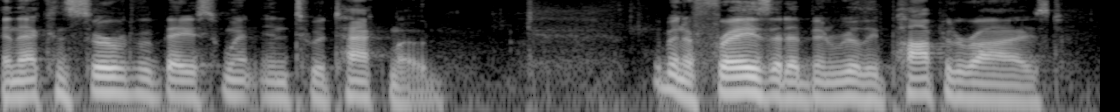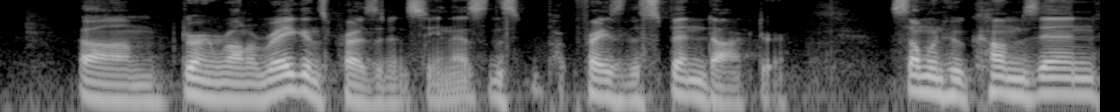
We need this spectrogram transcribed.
and that conservative base went into attack mode. There's been a phrase that had been really popularized um, during Ronald Reagan's presidency, and that's the phrase the spin doctor. Someone who comes in,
